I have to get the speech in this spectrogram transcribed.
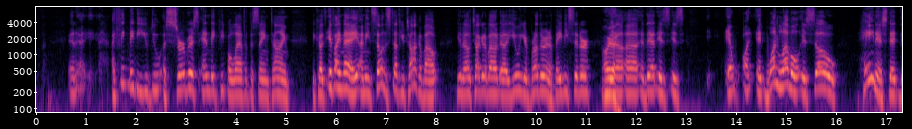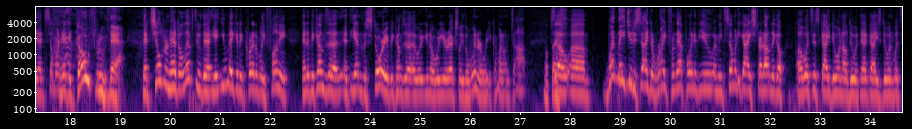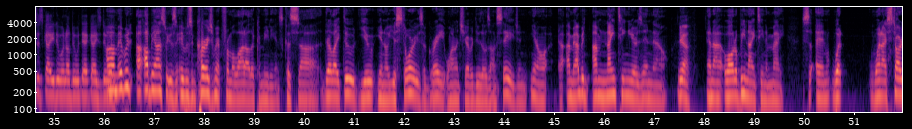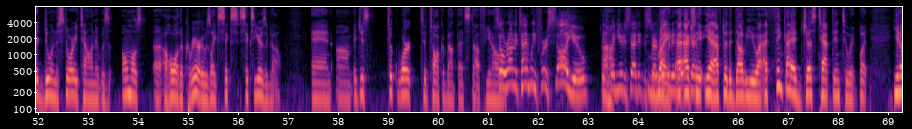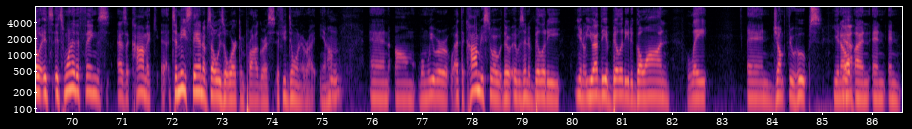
and I, I think maybe you do a service and make people laugh at the same time, because if I may, I mean some of the stuff you talk about, you know, talking about uh, you and your brother and a babysitter. Oh, you yeah. know, uh, that is is at, at one level is so heinous that that someone had to go through that that children had to live through that yet you make it incredibly funny and it becomes a at the end of the story it becomes a where, you know where you're actually the winner where you come out on top Well, so um, what made you decide to write from that point of view i mean so many guys start out and they go oh what's this guy doing i'll do what that guy's doing what's this guy doing i'll do what that guy's doing Um, it would. I'll be honest with you. It was, it was encouragement from a lot of other comedians because uh, they're like, dude, you you know your stories are great. Why don't you ever do those on stage? And you know, I I mean, I've been I'm 19 years in now, yeah and I well, it'll be 19 in May. So, and what when I started doing the storytelling, it was almost a, a whole other career. It was like six six years ago, and um, it just took work to talk about that stuff. You know, so around the time we first saw you is Uh-huh. when you decided to start right. moving into Actually, yeah. After the W, I, I think I had just tapped into it, but you know, it's it's one of the things as a comic. Uh, to me, stand up's always a work in progress if you're doing it right. You know. Mm-hmm. And um, when we were at the comedy store, there it was an ability. You know, you have the ability to go on late and jump through hoops. You know, Yeah. and and and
